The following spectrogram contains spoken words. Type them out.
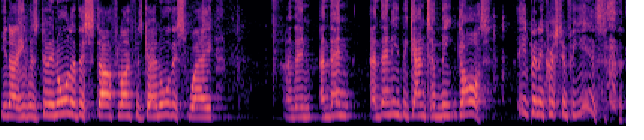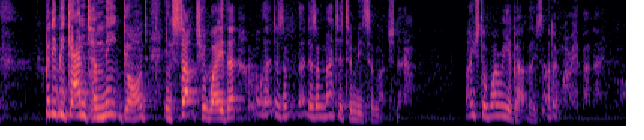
you know, he was doing all of this stuff, life was going all this way, and then, and then, and then he began to meet God. He'd been a Christian for years. but he began to meet God in such a way that, oh, that doesn't, that doesn't matter to me so much now. I used to worry about those. I don't worry about that anymore.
